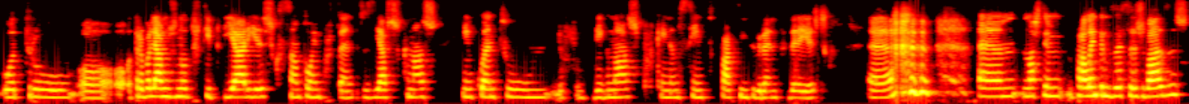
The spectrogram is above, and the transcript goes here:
outro ou, ou trabalharmos noutro tipo de áreas que são tão importantes. E acho que nós enquanto eu digo nós porque ainda me sinto parte integrante da ESC uh, um, nós temos, para além de termos essas bases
